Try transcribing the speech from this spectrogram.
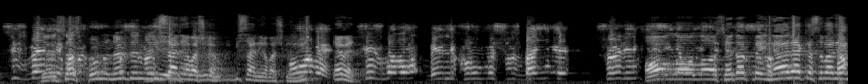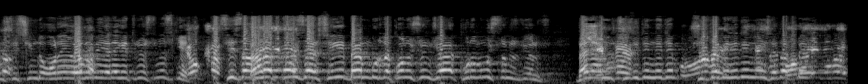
Siz belli. Ya esas bana konu nereden kurulmuşsunuz. Bir saniye başkanım. Bir saniye başkanım. Uğur Bey, Evet. siz bana belli kurulmuşsunuz. Ben yine söyleyeyim. siz yine Allah bana Allah istediğinizi Sedat Bey ne yapın. alakası var yani Tamam. siz şimdi orayı öyle Tamam. bir yere getiriyorsunuz ki Yok, yok. siz Ben anlattığınız yine- her şeyi ben burada konuşunca kurulmuşsunuz diyorsunuz. Ben Şimdi, sizi dinledim Uğur siz de Bey, beni dinleyin siz Sedat Bey. Olayların,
